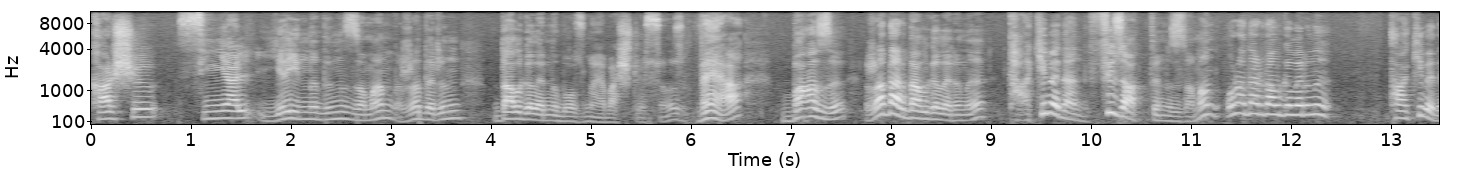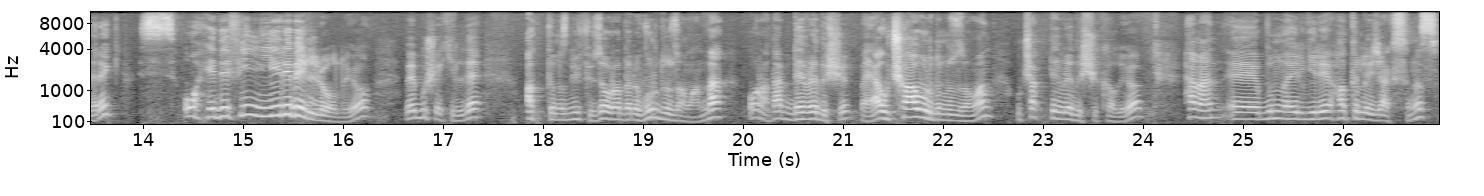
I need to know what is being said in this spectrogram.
karşı sinyal yayınladığınız zaman radarın dalgalarını bozmaya başlıyorsunuz. Veya bazı radar dalgalarını takip eden füze attığınız zaman o radar dalgalarını takip ederek o hedefin yeri belli oluyor. Ve bu şekilde attığınız bir füze o radarı vurduğu zaman da o radar devre dışı veya uçağa vurduğunuz zaman uçak devre dışı kalıyor. Hemen e, bununla ilgili hatırlayacaksınız.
